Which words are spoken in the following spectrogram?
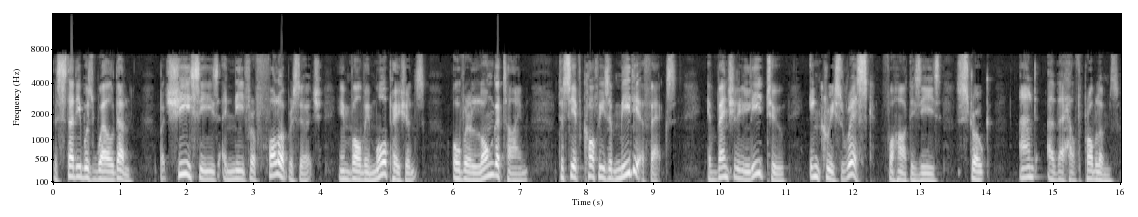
the study was well done, but she sees a need for follow up research involving more patients over a longer time to see if coffee's immediate effects eventually lead to increased risk for heart disease, stroke, and other health problems.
